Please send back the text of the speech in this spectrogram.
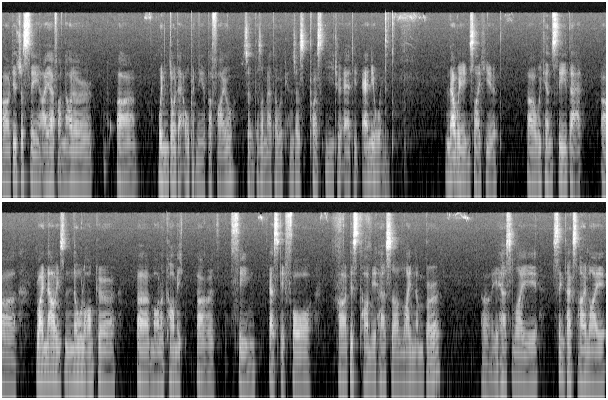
uh, this is just saying I have another uh, window that opening up a file. So it doesn't matter. We can just press E to edit anyway. Now we're inside here uh, we can see that uh, right now it's no longer a monochromic uh, theme as before uh, this time it has a line number uh, it has like syntax highlight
